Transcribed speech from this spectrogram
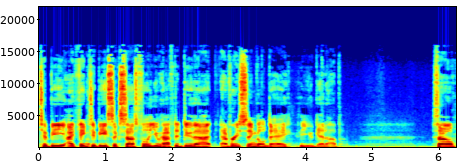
to be i think to be successful you have to do that every single day that you get up. So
